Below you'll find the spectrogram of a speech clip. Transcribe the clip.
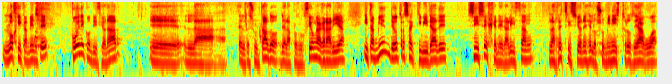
lógicamente, puede condicionar eh, el resultado de la producción agraria y también de otras actividades si se generalizan las restricciones en los suministros de agua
